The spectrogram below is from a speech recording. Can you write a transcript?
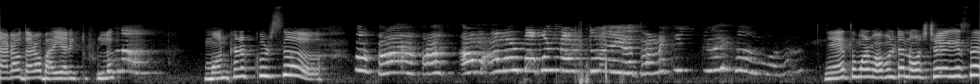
দাঁড়াও দাঁড়াও ভাই আর একটু ফুল লাগ মন খারাপ করছ? হয়ে হ্যাঁ তোমার বাবলটা নষ্ট হয়ে গেছে?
